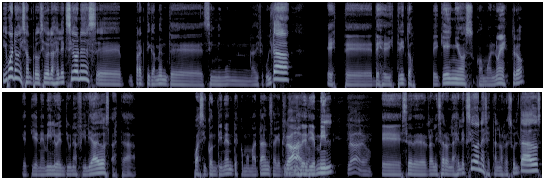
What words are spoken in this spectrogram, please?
Y bueno, y se han producido las elecciones eh, prácticamente sin ninguna dificultad, este, desde distritos pequeños como el nuestro, que tiene 1021 afiliados, hasta cuasi continentes como Matanza, que tiene más de 10.000. Claro. Eh, se realizaron las elecciones, están los resultados.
